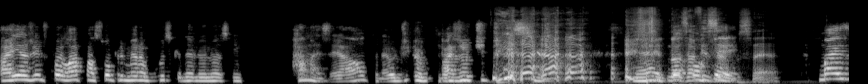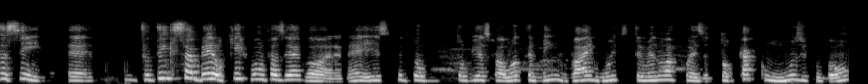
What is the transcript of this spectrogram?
Aí a gente foi lá, passou a primeira música dele, olhou assim, ah, mas é alto, né? Eu, eu, mas eu te disse. né? então, Nós avisamos. Okay. É. Mas assim, é, tu tem que saber o que, que vão fazer agora, né? Isso que o Tobias falou também vai muito também numa coisa. Tocar com músico bom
